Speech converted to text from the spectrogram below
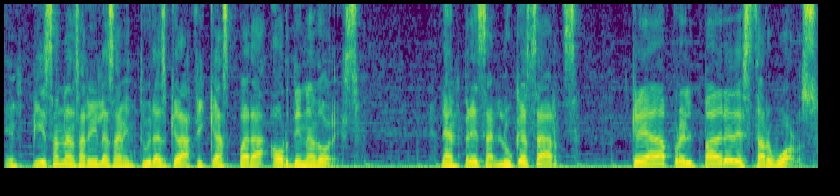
empiezan a salir las aventuras gráficas para ordenadores. La empresa LucasArts, creada por el padre de Star Wars,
